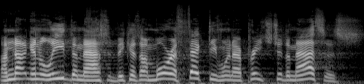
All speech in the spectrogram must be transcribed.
I'm not going to leave the masses because I'm more effective when I preach to the masses.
